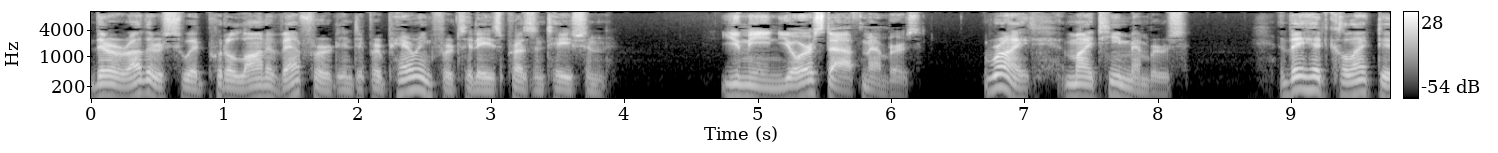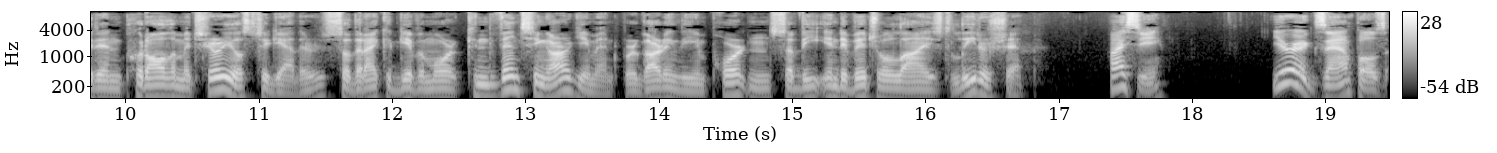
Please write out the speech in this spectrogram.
There are others who had put a lot of effort into preparing for today's presentation. You mean your staff members? Right, my team members. They had collected and put all the materials together so that I could give a more convincing argument regarding the importance of the individualized leadership. I see. Your examples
